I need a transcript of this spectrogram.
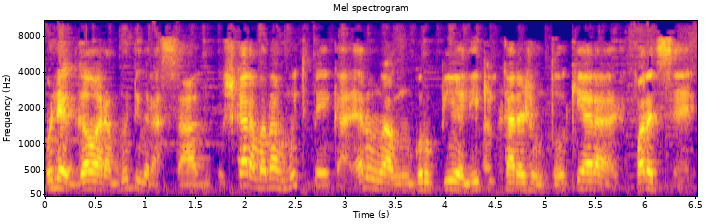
O negão era muito engraçado. Os caras mandavam muito bem, cara. Era um, um grupinho ali que o cara juntou que era fora de série.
